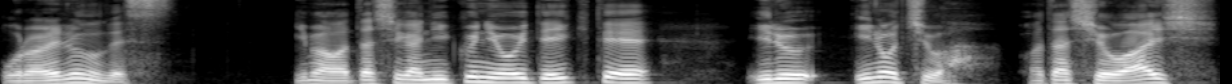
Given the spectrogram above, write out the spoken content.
おられるのです。今私が肉において生きている命は私を愛し、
